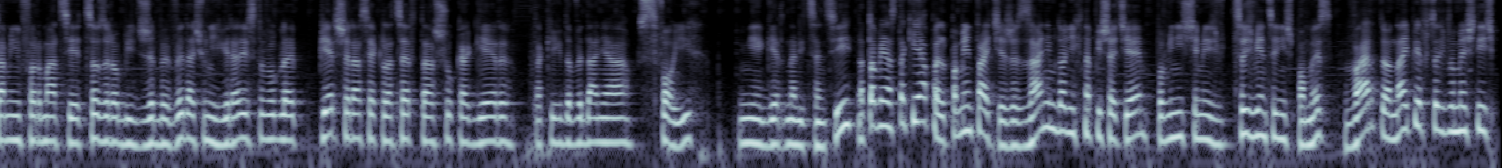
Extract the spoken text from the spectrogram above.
tam informacje, co zrobić, żeby wydać u nich grę. Jest to w ogóle pierwszy raz, jak Lacerta szuka gier takich do wydania swoich. Nie gier na licencji. Natomiast taki apel, pamiętajcie, że zanim do nich napiszecie, powinniście mieć coś więcej niż pomysł. Warto najpierw coś wymyślić,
